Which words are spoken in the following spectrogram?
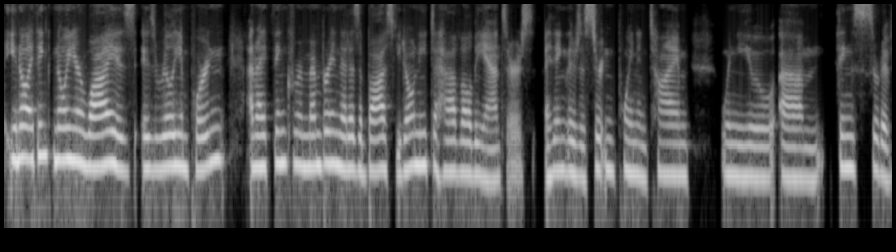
you know, I think knowing your why is is really important, and I think remembering that as a boss, you don't need to have all the answers. I think there's a certain point in time when you um, things sort of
